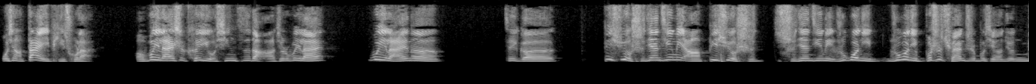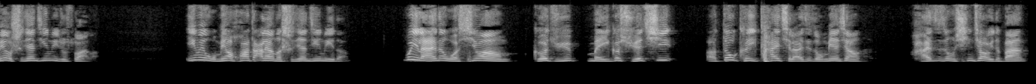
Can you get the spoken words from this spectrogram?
我想带一批出来啊。未来是可以有薪资的啊，就是未来未来呢这个。必须有时间精力啊，必须有时时间精力。如果你如果你不是全职不行，就没有时间精力就算了，因为我们要花大量的时间精力的。未来呢，我希望格局每个学期啊都可以开起来这种面向孩子这种新教育的班。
